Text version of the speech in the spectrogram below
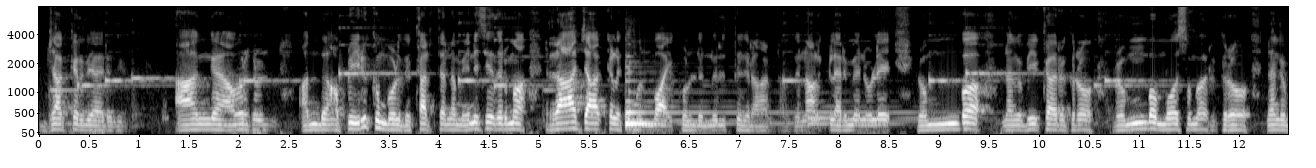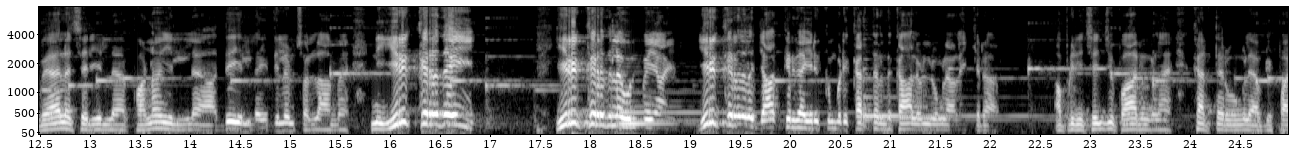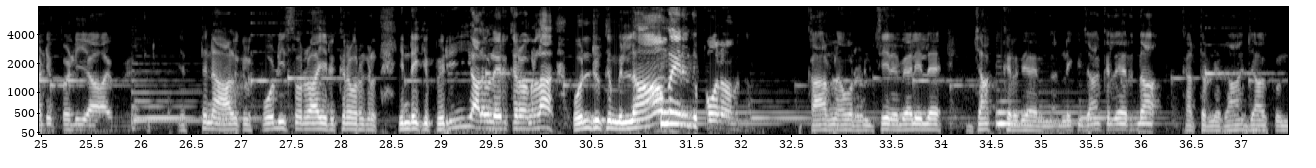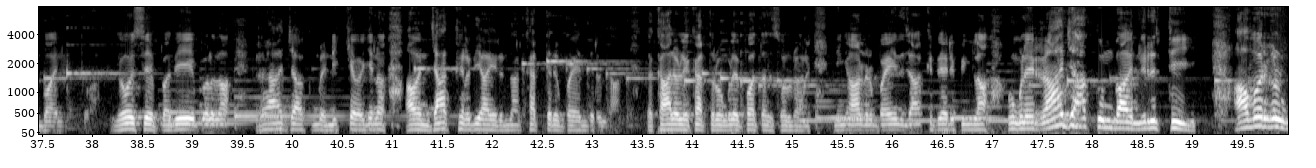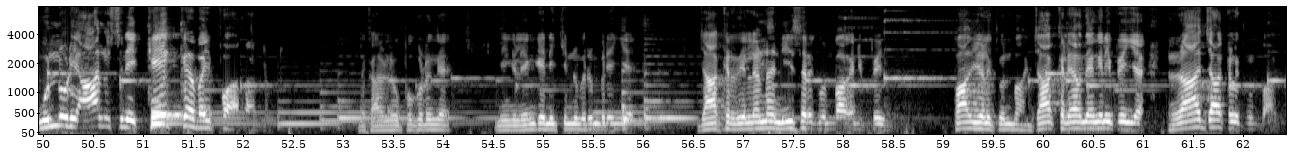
ஜாக்கிரதையாக இருங்க. அங்கே அவர்கள் அந்த அப்படி இருக்கும் பொழுது கர்த்தர் நம்ம என்ன செய்ய ராஜாக்களுக்கு முன்பாய் கொண்டு நிறுத்துகிறான். அந்த நாட்கள் அருமையானவளே ரொம்ப நாங்கள் வீக்காக இருக்கிறோம் ரொம்ப மோசமாக இருக்கிறோம் நாங்கள் வேலை சரியில்லை பணம் இல்லை அது இல்லை இதுலன்னு சொல்லாமல் நீ இருக்கிறதை இருக்கிறதுல உண்மையாய் இருக்கிறதுல ஜாக்கிரதையாக இருக்கும்படி கர்த்தர் இந்த காலையில் உங்களை அழைக்கிறார். அப்படி நீ செஞ்சு பாருங்களேன் கர்த்தர் உங்களை அப்படி படிப்படியாக எத்தனை ஆள்கள் கோடீஸ்வரராக இருக்கிறவர்கள் இன்றைக்கு பெரிய அளவில் இருக்கிறவங்களாம் ஒன்றுக்கும் இல்லாமல் இருந்து போனவங்க. தான் காரணம் அவர்கள் செய்கிற வேலையில் ஜாக்கிரதையாக இருந்தார். இன்னைக்கு ஜாக்கிரதையாக இருந்தால் கர்த்தருடைய ராஜா முன்பாக நிறுத்துவார் யோசேப் அதே போல தான் ராஜாவுக்கு முன்பு நிற்க வைக்கணும். அவன் ஜாக்கிரதையாக இருந்தான். கர்த்தர் பயந்திருந்தான். இந்த காலையில் கர்த்தர் உங்களை பார்த்து அதை சொல்கிறாரு நீங்கள் ஆர்டர் பயந்து ஜாக்கிரதையாக இருப்பீங்களா? உங்களை ராஜா முன்பாக நிறுத்தி அவர்கள் உன்னுடைய ஆலோசனை கேட்க வைப்பார் இந்த காலையில் ஒப்பு கொடுங்க. நீங்கள் எங்கே நிற்கணும் விரும்புகிறீங்க ஜாக்கிரதை இல்லைன்னா நீசருக்கு முன்பாக நிற்பீங்க. பாவிகளுக்கு முன்பாக. ஜாக்கிரதையாக இருந்து எங்கே நிற்பீங்க? ராஜாக்களுக்கு முன்பாக.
